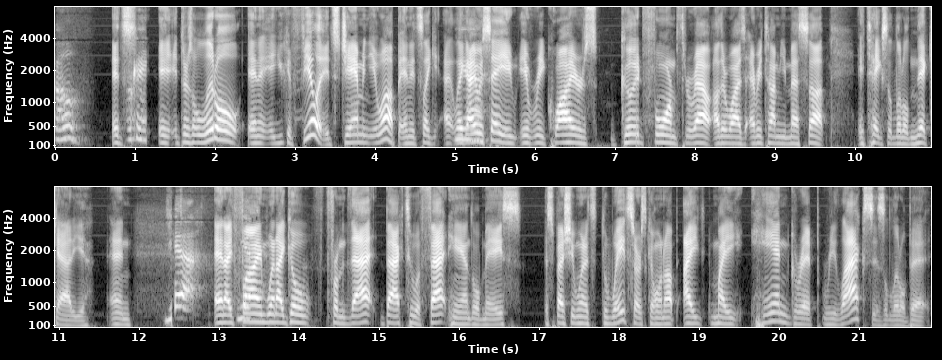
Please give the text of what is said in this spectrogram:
oh, It's Okay. it, it- there's a little and it, you can feel it. It's jamming you up, and it's like uh, like I always say, it, requires good form throughout. Otherwise, every time you mess up, it takes a little nick out of you. And yeah, and I find when I go from that back to a fat handle mace, especially when it's the weight starts going up, I my hand grip relaxes a little bit.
